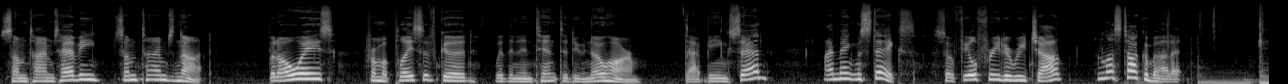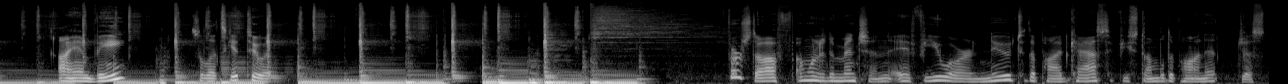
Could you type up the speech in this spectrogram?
Sometimes heavy, sometimes not, but always from a place of good with an intent to do no harm. That being said, I make mistakes, so feel free to reach out and let's talk about it. I am V, so let's get to it. First off, I wanted to mention if you are new to the podcast, if you stumbled upon it just,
